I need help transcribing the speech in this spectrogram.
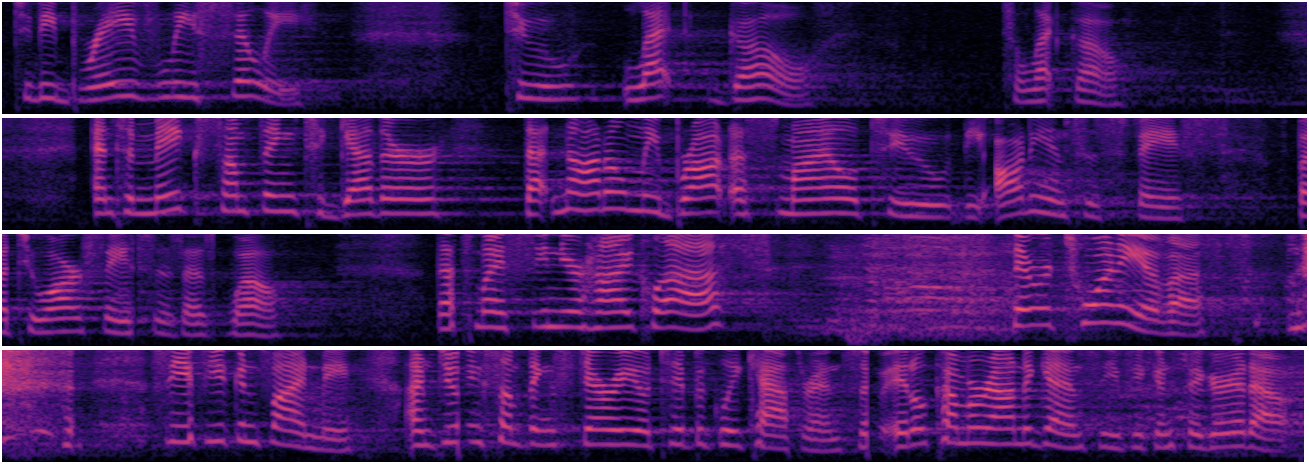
to be bravely silly, to let go, to let go, and to make something together that not only brought a smile to the audience's face, but to our faces as well. That's my senior high class. There were 20 of us. see if you can find me. I'm doing something stereotypically Catherine, so it'll come around again, see if you can figure it out.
